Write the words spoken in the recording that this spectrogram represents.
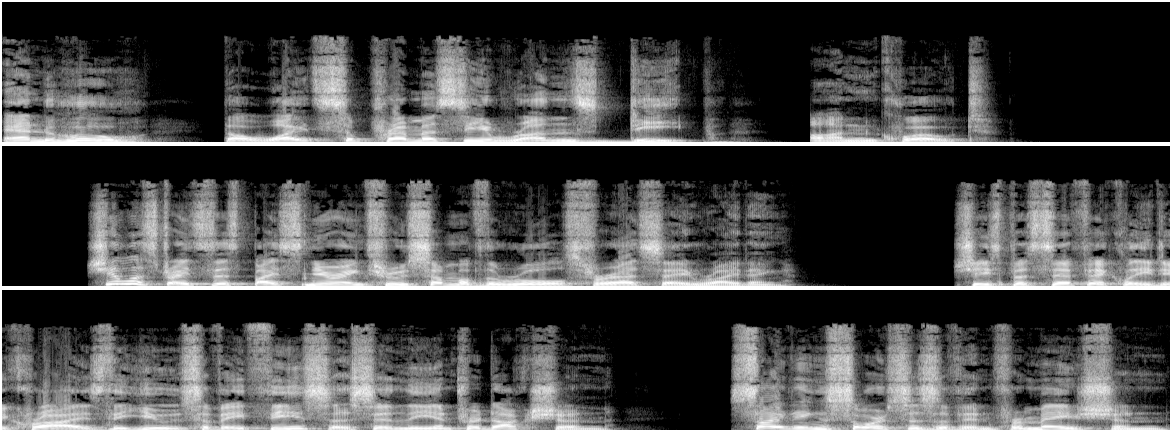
and who, the white supremacy runs deep. Unquote. She illustrates this by sneering through some of the rules for essay writing. She specifically decries the use of a thesis in the introduction, citing sources of information,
